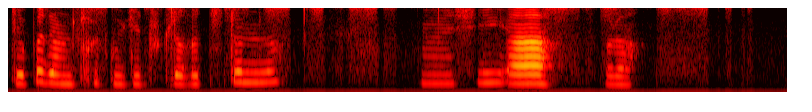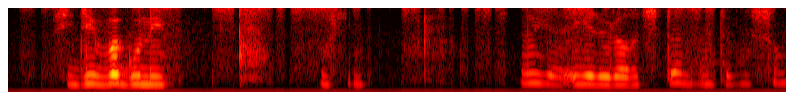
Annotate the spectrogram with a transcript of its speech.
Tu pas dans le truc où j'ai toute la redstone là Ici. Ah, voilà. C'est des wagonnets. Aussi. Il y, a de la redstone, intéressant.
